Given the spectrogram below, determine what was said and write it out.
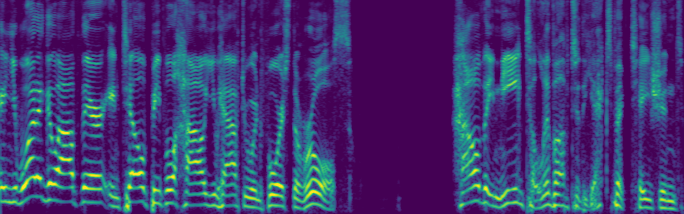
And you want to go out there and tell people how you have to enforce the rules how they need to live up to the expectations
